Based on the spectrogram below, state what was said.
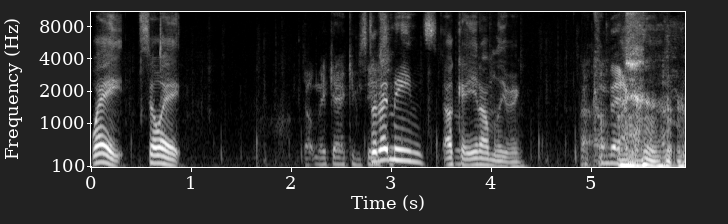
Wait. So wait. Don't make accusations. So that means okay. You know I'm leaving. Oh, come back,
